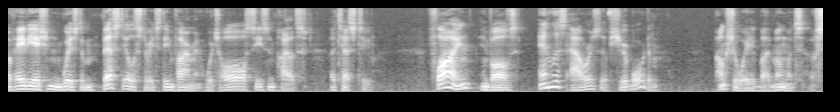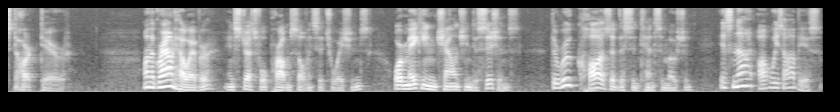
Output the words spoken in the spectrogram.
of aviation wisdom best illustrates the environment which all seasoned pilots attest to. Flying involves endless hours of sheer boredom, punctuated by moments of stark terror. On the ground, however, in stressful problem solving situations or making challenging decisions, the root cause of this intense emotion is not always obvious.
